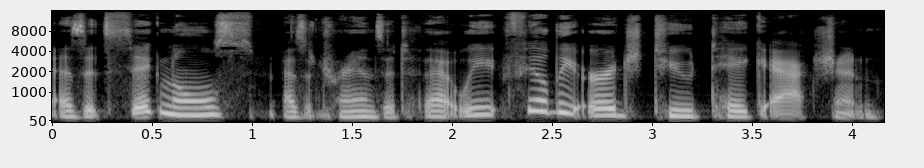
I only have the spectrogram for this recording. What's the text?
as it signals, as a transit, that we feel the urge to take action.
